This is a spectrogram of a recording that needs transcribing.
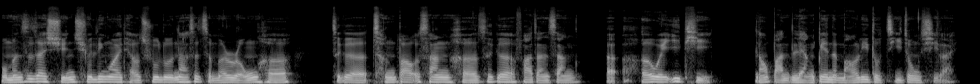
我们是在寻求另外一条出路，那是怎么融合这个承包商和这个发展商呃合为一体，然后把两边的毛利都集中起来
